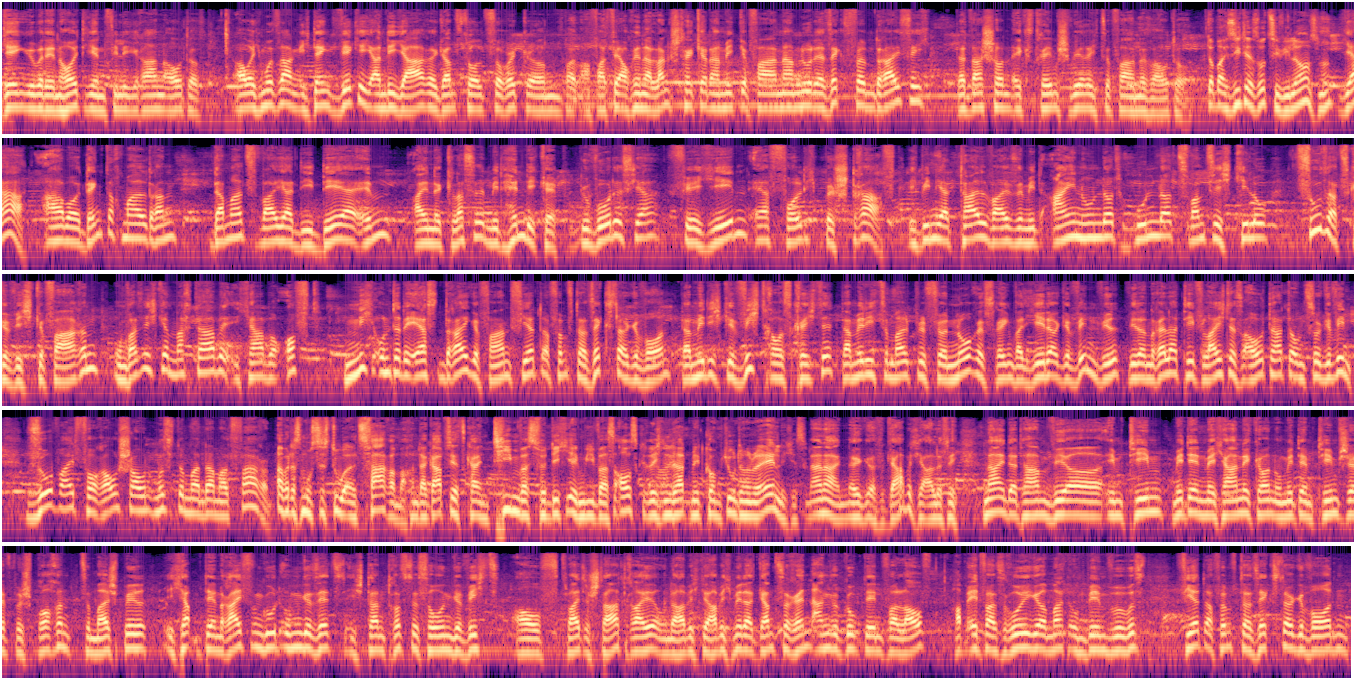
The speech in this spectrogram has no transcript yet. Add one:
gegenüber den heutigen filigranen Autos. Aber ich muss sagen, ich denke wirklich an die Jahre ganz toll zurück. Und was wir auch in der Langstrecke da mitgefahren haben. Nur der 635, das war schon extrem schwierig zu fahren, das Auto. Dabei sieht er so zivil aus, ne? Ja, aber denk doch mal dran, damals war ja die DRM eine Klasse mit Handicap. Du wurdest ja für jeden Erfolg bestraft. Ich bin ja teilweise mit 100, 120 Kilo Zusatzgewicht gefahren. Und was ich gemacht habe, ich habe oft nicht unter die ersten drei gefahren, vierter, fünfter, sechster geworden, damit ich Gewicht rauskriegte, damit ich zum Beispiel für Norrisring, weil jeder gewinnen will, wieder ein relativ leichtes Auto hatte, um zu gewinnen. So weit vorausschauend musste man damals fahren. Aber das musstest du als Fahrer machen. Da gab es jetzt kein Team, was für dich irgendwie was ausgerechnet hat mit Computern oder ähnliches. Nein, nein, äh, das gab es ja alles nicht. Nein, das haben wir im Team mit den Mechanikern und mit dem Teamchef besprochen. Zum Beispiel, ich habe den Reifen gut umgesetzt. Ich stand trotz des hohen Gewichts auf zweite Startreihe und da habe ich, hab ich mir das ganze Rennen angeguckt, den Verlauf, habe etwas ruhiger gemacht und bin bewusst Vierter, Fünfter, Sechster geworden,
